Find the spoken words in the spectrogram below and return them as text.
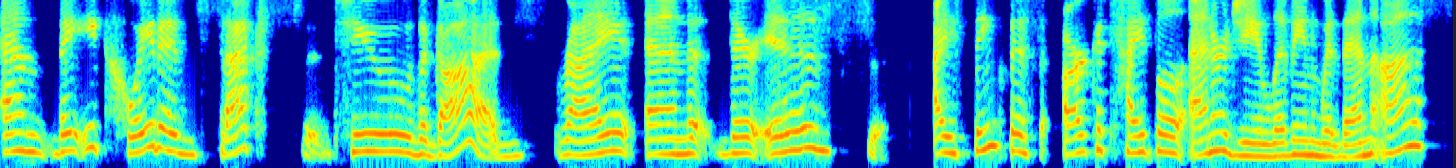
and they equated sex to the gods right? And there is I think this archetypal energy living within us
